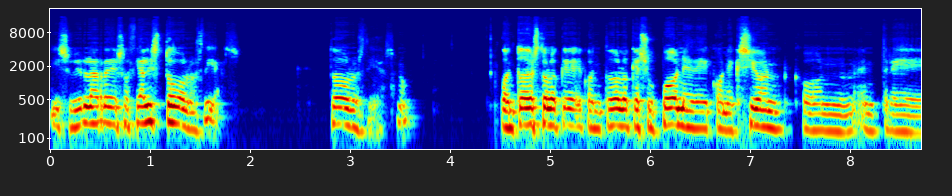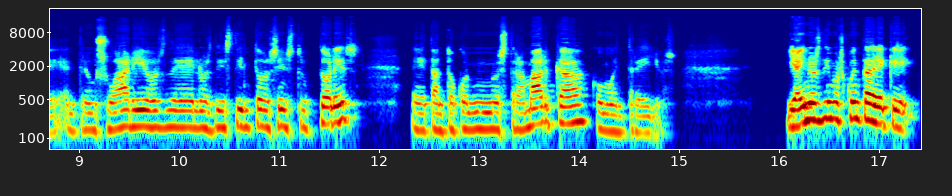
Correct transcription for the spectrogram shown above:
y subir las redes sociales todos los días. Todos los días, ¿no? Con todo esto lo que, con todo lo que supone de conexión con, entre, entre usuarios de los distintos instructores, eh, tanto con nuestra marca como entre ellos. Y ahí nos dimos cuenta de que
